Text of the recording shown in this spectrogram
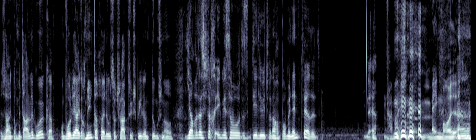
Es hat eigentlich mit allen gut gehabt. Obwohl ich eigentlich nichts konnte, außer Schlagzeug spielen und dumm schnarren. Ja, aber das ist doch irgendwie so, dass die Leute, die nachher prominent werden. Ja. Manchmal.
